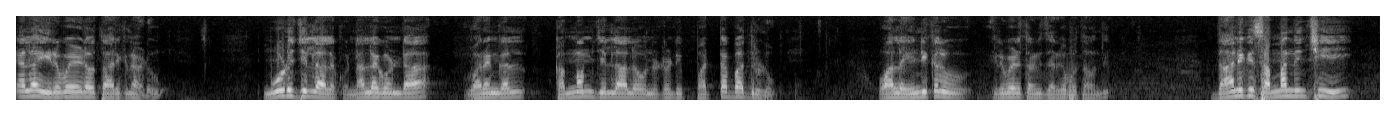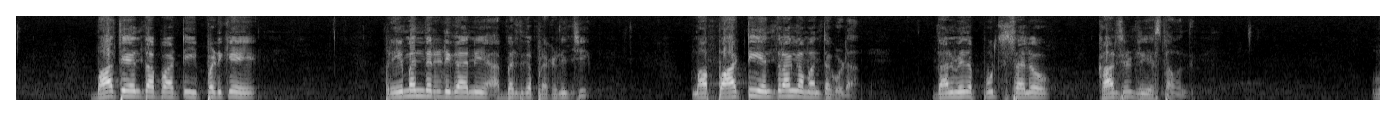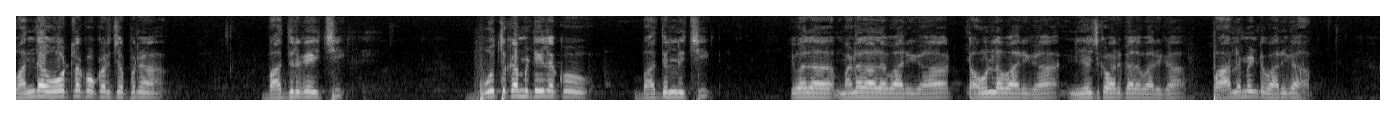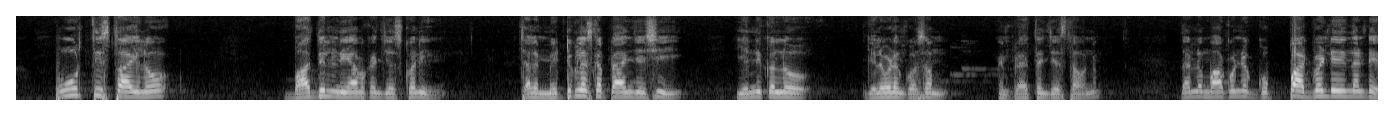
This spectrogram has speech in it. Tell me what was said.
నెల ఇరవై ఏడవ తారీఖు నాడు మూడు జిల్లాలకు నల్లగొండ వరంగల్ ఖమ్మం జిల్లాలో ఉన్నటువంటి పట్టభద్రులు వాళ్ళ ఎన్నికలు ఇరవై ఏడు తారీఖు జరగబోతా ఉంది. దానికి సంబంధించి భారతీయ జనతా పార్టీ ఇప్పటికే ప్రేమందర్ రెడ్డి గారిని అభ్యర్థిగా ప్రకటించి మా పార్టీ యంత్రాంగం అంతా కూడా దాని మీద పూర్తి స్థాయిలో కాన్సన్ట్రేట్ చేస్తూ ఉంది. వంద ఓట్లకు ఒకరు చొప్పున బాధ్యులుగా ఇచ్చి బూత్ కమిటీలకు బాధ్యులనిచ్చి ఇవాళ మండలాల వారీగా టౌన్ల వారీగా నియోజకవర్గాల వారీగా పార్లమెంట్ వారీగా పూర్తి స్థాయిలో బాధ్యుల్ని నియామకం చేసుకొని చాలా మెట్టుకులస్గా ప్లాన్ చేసి ఎన్నికల్లో గెలవడం కోసం మేము ప్రయత్నం చేస్తూ ఉన్నాం. దాంట్లో మాకుండే గొప్ప అడ్వాంటేజ్ ఏంటంటే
